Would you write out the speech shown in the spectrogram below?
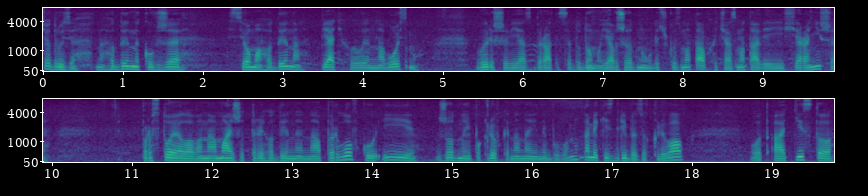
Що, друзі, на годиннику вже сьома година, 5 хвилин на восьму. Вирішив я збиратися додому. Я вже одну удочку змотав, хоча змотав я її ще раніше. Простояла вона майже 3 години на перловку і жодної покльовки на неї не було. Ну там якийсь дріб'язок клював. От, а тісто,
